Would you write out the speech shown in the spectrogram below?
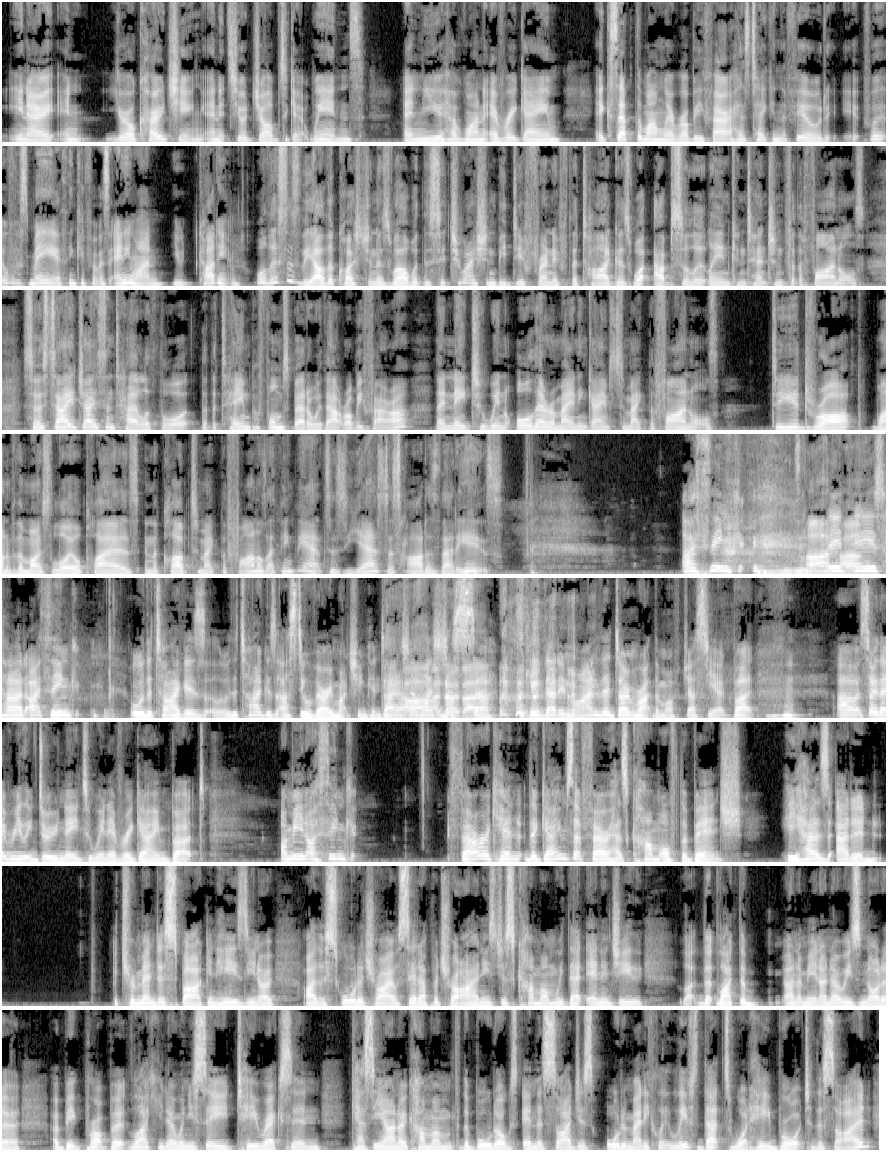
you know, and you're coaching and it's your job to get wins, and you have won every game except the one where Robbie Farah has taken the field. If it was me, I think if it was anyone, you'd cut him. Well, this is the other question as well. Would the situation be different if the Tigers were absolutely in contention for the finals? So, say Jason Taylor thought that the team performs better without Robbie Farah, they need to win all their remaining games to make the finals. Do you drop one of the most loyal players in the club to make the finals? I think the answer is yes, as hard as that is. I think hard, it- huh? it is hard. I think, well, the Tigers, the Tigers are still very much in contention. are, Let's I know just that. Uh, keep that in mind. They don't write them off just yet, but uh, so they really do need to win every game. But I mean, I think Farah can. The games that Farah has come off the bench, he has added a tremendous spark and he's you know either scored a try or set up a try and he's just come on with that energy like the, like the and I mean I know he's not a, a big prop but like you know when you see T-Rex and Kasiano come on for the Bulldogs and the side just automatically lifts that's what he brought to the side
